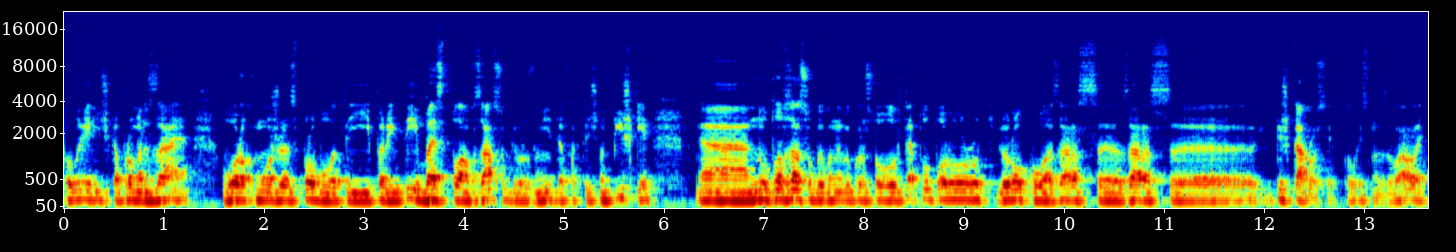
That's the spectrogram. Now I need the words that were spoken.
коли річка промерзає, ворог може спробувати її перейти і без плавзасобів, розумієте, фактично пішки. Е, Ну, плавзасоби вони використовували в теплу пору року, а зараз, е, зараз е, пішкарус, як колись називали,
